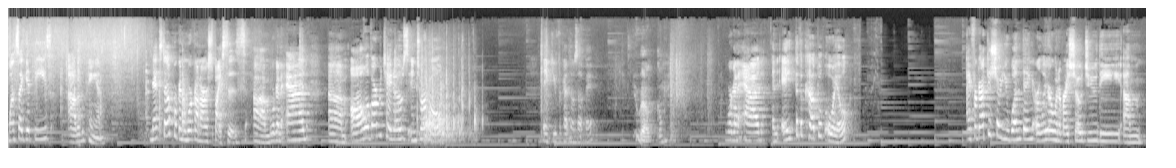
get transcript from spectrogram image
once I get these out of the pan. Next up, we're gonna work on our spices. Um, we're gonna add um, all of our potatoes into our bowl. Thank you for cutting those up, babe. You're welcome. We're gonna add an eighth of a cup of oil. I forgot to show you one thing earlier whenever I showed you the um,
